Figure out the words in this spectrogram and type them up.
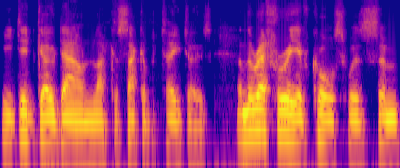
he did go down like a sack of potatoes. And the referee, of course, was um,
